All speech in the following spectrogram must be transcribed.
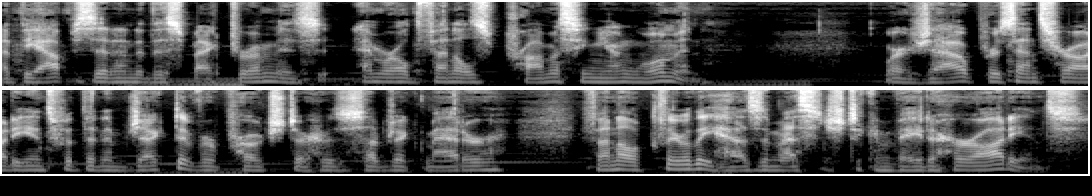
At the opposite end of the spectrum is Emerald Fennell's Promising Young Woman. Where Zhao presents her audience with an objective approach to her subject matter, Fennel clearly has a message to convey to her audience.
